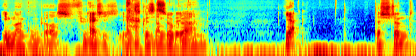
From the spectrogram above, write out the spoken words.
immer gut aus, fügt Er sich insgesamt sogar. ein. Ja, das stimmt.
